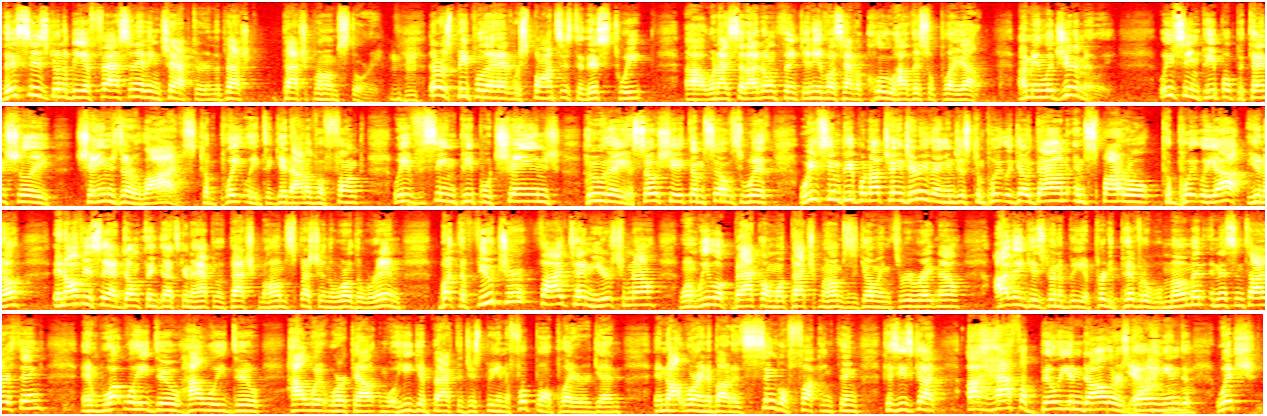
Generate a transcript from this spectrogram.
This is going to be a fascinating chapter in the Patrick, Patrick Mahomes story. There was people that had responses to this tweet uh, when I said I don't think any of us have a clue how this will play out. I mean, legitimately. We've seen people potentially change their lives completely to get out of a funk. We've seen people change who they associate themselves with. We've seen people not change anything and just completely go down and spiral completely out, you know? And obviously, I don't think that's going to happen with Patrick Mahomes, especially in the world that we're in. But the future, five, ten years from now, when we look back on what Patrick Mahomes is going through right now, I think is going to be a pretty pivotal moment in this entire thing. And what will he do? How will he do? How will it work out? And will he get back to just being a football player again and not worrying about a single fucking thing? Because he's got a half a billion dollars Yeah. going into mm-hmm. which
